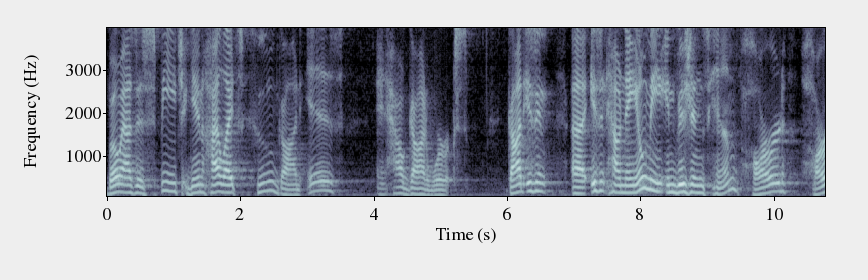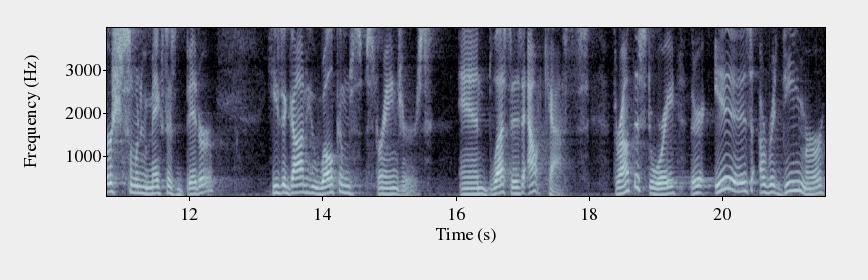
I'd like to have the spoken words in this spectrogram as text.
Boaz's speech again highlights who God is and how God works. God isn't, uh, isn't how Naomi envisions him hard, harsh, someone who makes us bitter. He's a God who welcomes strangers and blesses outcasts. Throughout the story, there is a Redeemer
